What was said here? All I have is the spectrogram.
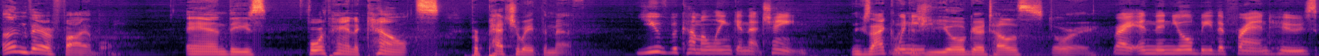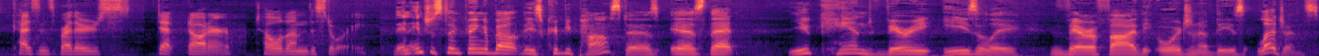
unverifiable. And these fourth hand accounts perpetuate the myth. You've become a link in that chain. Exactly, because you- you, will go tell a story. Right, and then you'll be the friend whose cousin's brother's stepdaughter told him the story. An interesting thing about these creepy pastas is that you can very easily verify the origin of these legends.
